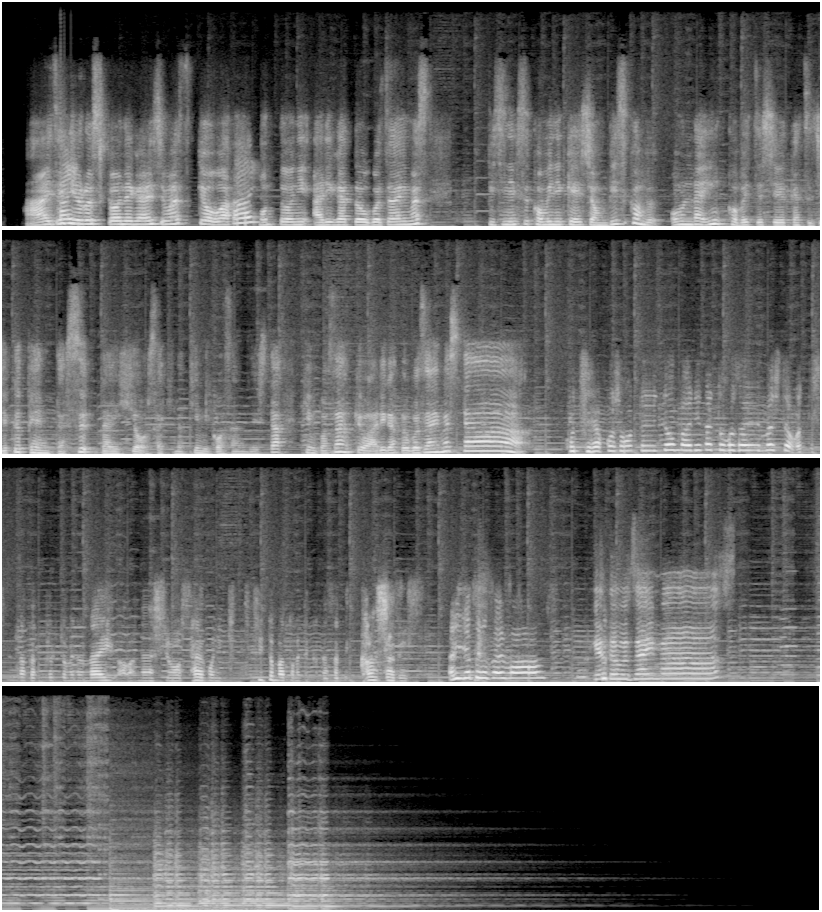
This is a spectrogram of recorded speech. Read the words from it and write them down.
ぜひよろしくお願いします。今日は本当にありがとうございます。ビジネスコミュニケーションビズコムオンライン個別就活塾ペンタス代表、崎野きみこさんでした。きみこさん、今日はありがとうございました。こちらこそ本当にどうもありがとうございました。私のなんか取り留めのないお話を最後にきっちりとまとめてくださって感謝です。ありがとうございます。ありがとうございます。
